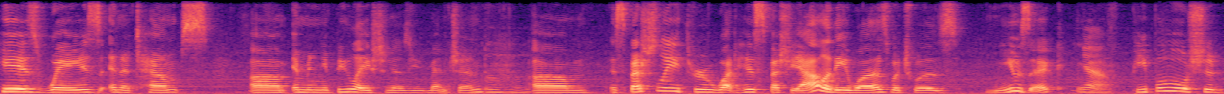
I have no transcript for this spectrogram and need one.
his ways and attempts um, and manipulation, as you mentioned, um, especially through what his speciality was, which was music, Yeah. people should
